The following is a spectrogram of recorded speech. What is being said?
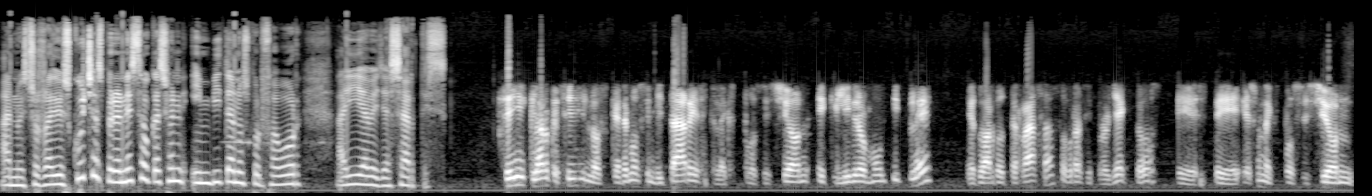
a nuestros radioescuchas, pero en esta ocasión invítanos, por favor, ahí a Bellas Artes. Sí, claro que sí. Los queremos invitar a este, la exposición Equilibrio Múltiple Eduardo Terrazas, Obras y Proyectos. Este es una exposición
